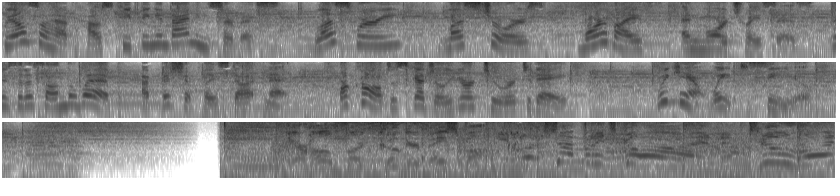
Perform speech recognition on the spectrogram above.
We also have housekeeping and dining service. Less worry, less chores, more life, and more choices. Visit us on the web at bishopplace.net or call to schedule your tour today. We can't wait to see you. Home for Cougar baseball. He looks up and it's gone. Two run,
